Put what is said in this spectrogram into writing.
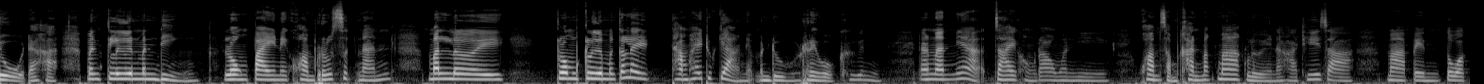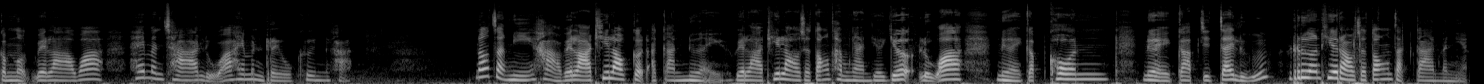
ดูดอะค่ะมันกลืน มันดิ่งลงไปในความรู้สึกนั้น มันเลยกลมกลืน มันก็เลย ทำให้ทุกอย่างเนี่ยมันดูเร็วขึ้น ดังนั้นเนี่ยใจของเรามันมีความสำคัญมาก ๆ เลยนะคะ ที่จะมาเป็นตัวกำหนดเวลาว่าให้มันช้าหรือว่าให้มันเร็วขึ้นค่ะ นอกจากนี้ค่ะ เวลาที่เราเกิดอาการเหนื่อย เวลาที่เราจะต้องทำงานเยอะ ๆ หรือว่าเหนื่อยกับคน เหนื่อยกับจิตใจหรือเรื่องที่เราจะต้องจัดการมันเนี่ย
